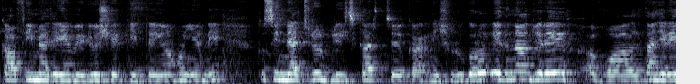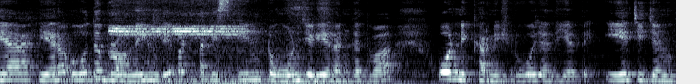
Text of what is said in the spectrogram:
ਕਾਫੀ ਮੈਂ ਜਿਹੜੀਆਂ ਵੀਡੀਓ ਸ਼ੇਅਰ ਕੀਤੀਆਂ ਹੋਈਆਂ ਨੇ, ਤੁਸੀਂ ਨੈਚੁਰਲ ਬਲੀਚ ਘਰ ਚ ਕਰਨੀ ਸ਼ੁਰੂ ਕਰੋ। ਇਹਦੇ ਨਾਲ ਜਿਹੜੇ ਵਾਲ ਤਾਂ ਜਿਹੜੇ ਆ ਹੇਅਰ ਉਹ ਤਾਂ ਬਰਾਊਨ ਨਹੀਂ ਹੁੰਦੇ ਬਟ ਤੁਹਾਡੀ ਸਕਿਨ ਟੋਨ ਜਿਹੜੀ ਰੰਗਤ ਵਾ, ਉਹ ਨਿਖਰਨੀ ਸ਼ੁਰੂ ਹੋ ਜਾਂਦੀ ਹੈ ਤੇ ਇਹ ਚੀਜ਼ਾਂ ਨੂੰ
